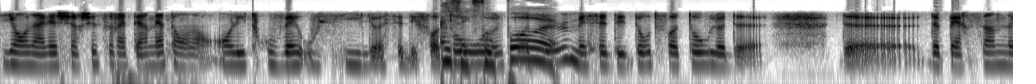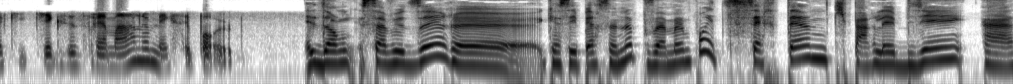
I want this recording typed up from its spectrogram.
si on allait chercher sur Internet, on, les trouvait aussi. Là. C'est des photos, euh, pas, d'eux, mais c'est d'autres photos là, de, de, de personnes là, qui, qui existent vraiment, là, mais que c'est pas eux. Et donc, ça veut dire euh, que ces personnes-là pouvaient même pas être certaines qu'ils parlaient bien à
